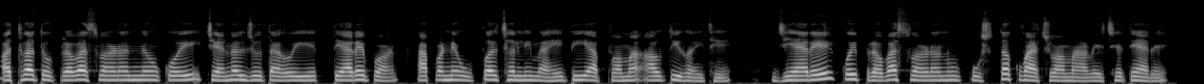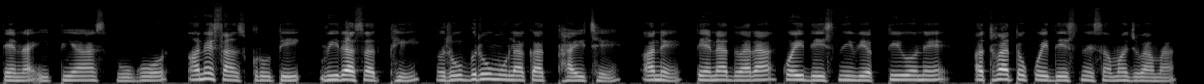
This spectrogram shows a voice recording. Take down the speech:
અથવા તો પ્રવાસ વર્ણનનો કોઈ ચેનલ જોતા હોઈએ ત્યારે પણ આપણને ઉપર છલ્લી માહિતી આપવામાં આવતી હોય છે. જ્યારે કોઈ પ્રવાસ વર્ણનનું પુસ્તક વાંચવામાં આવે છે ત્યારે તેના ઇતિહાસ, ભૂગોળ અને સાંસ્કૃતિક વિરાસતથી રૂબરૂ મુલાકાત થાય છે અને તેના દ્વારા કોઈ દેશની વ્યક્તિઓને અથવા તો કોઈ દેશને સમજવામાં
